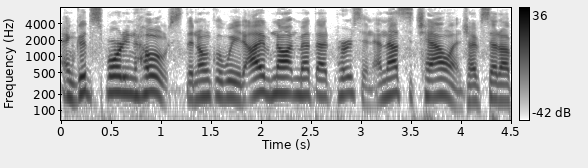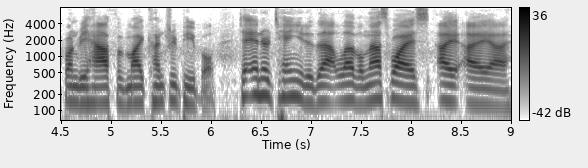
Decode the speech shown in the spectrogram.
and good sporting host than Uncle Weed, I have not met that person, and that's the challenge I've set up on behalf of my country people to entertain you to that level, and that's why I I, I uh,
